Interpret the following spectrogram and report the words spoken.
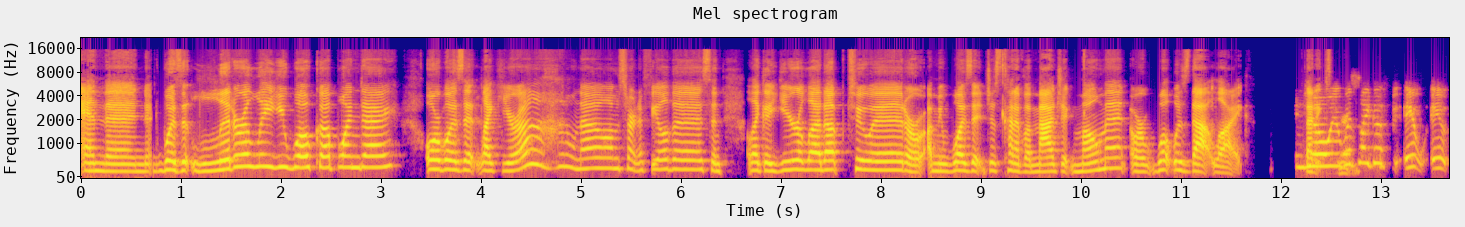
And then was it literally you woke up one day or was it like you're uh, I don't know, I'm starting to feel this and like a year led up to it or I mean was it just kind of a magic moment or what was that like? No, it was like a it it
